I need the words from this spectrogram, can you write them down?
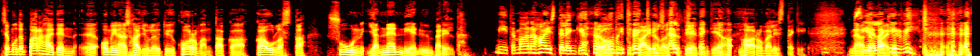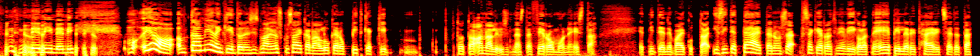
Se muuten parhaiten eh, ominaishaju löytyy korvan takaa, kaulasta, suun ja nännien ympäriltä. Niitä mä aina haistelenkin aina lumitöitä kainaloista jälkeen. tietenkin ja haaron välistäkin. Nämä Sielläkin vi... neni, neni. joo, tämä on mielenkiintoinen. Siis mä oon joskus aikanaan lukenut pitkäkin tota, analyysit näistä feromoneista, että miten ne vaikuttaa. Ja sitten tämä, että no sä, sä kerroit viime viikolla, että ne e-pillerit häiritsee tätä,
